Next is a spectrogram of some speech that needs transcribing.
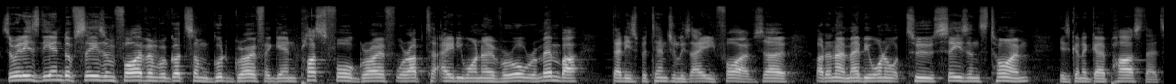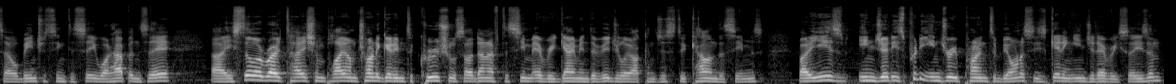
So it is the end of season 5 and we've got some good growth again. Plus 4 growth, we're up to 81 overall. Remember that his potential is 85. So I don't know, maybe one or two seasons time he's going to go past that. So it'll be interesting to see what happens there. Uh, he's still a rotation player. I'm trying to get him to crucial so I don't have to sim every game individually. I can just do calendar sims. But he is injured. He's pretty injury prone to be honest. He's getting injured every season.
